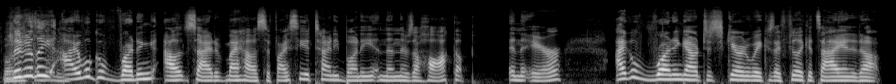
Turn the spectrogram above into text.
bunny Literally, bunny. I will go running outside of my house if I see a tiny bunny and then there's a hawk up in the air. I go running out to scare it away because I feel like it's eyeing it up.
